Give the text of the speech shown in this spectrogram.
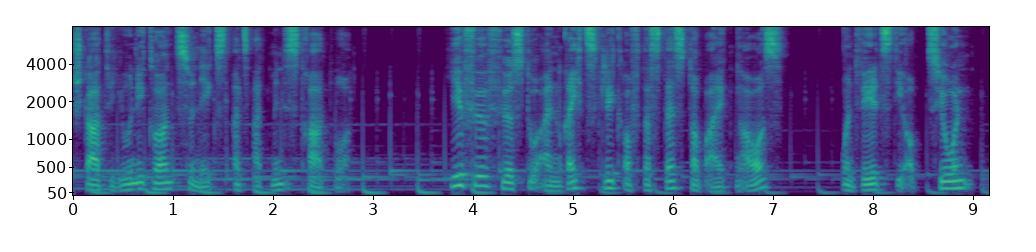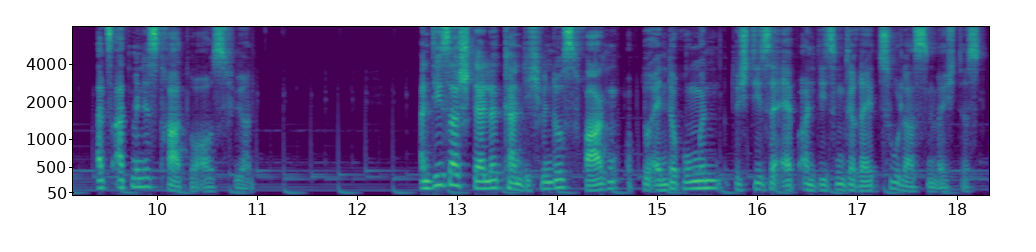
starte Unicorn zunächst als Administrator. Hierfür führst du einen Rechtsklick auf das Desktop-Icon aus und wählst die Option als Administrator ausführen. An dieser Stelle kann dich Windows fragen, ob du Änderungen durch diese App an diesem Gerät zulassen möchtest.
